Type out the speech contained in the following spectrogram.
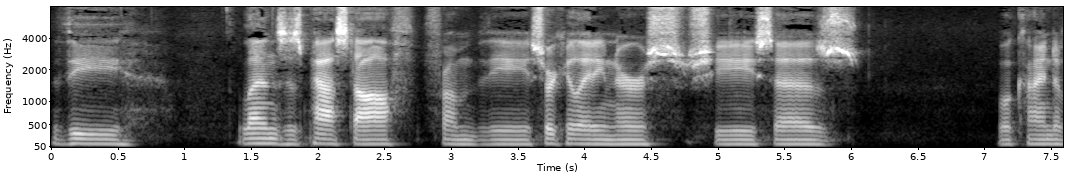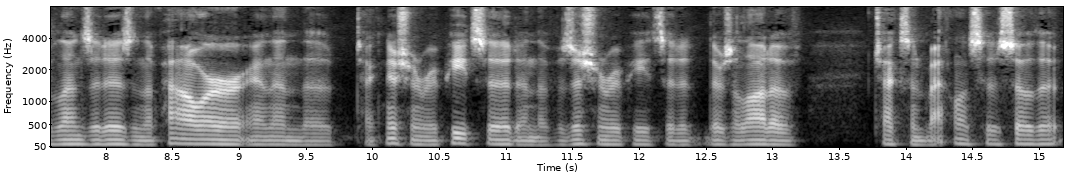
the lens is passed off from the circulating nurse. She says what kind of lens it is and the power, and then the technician repeats it and the physician repeats it. There's a lot of checks and balances so that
